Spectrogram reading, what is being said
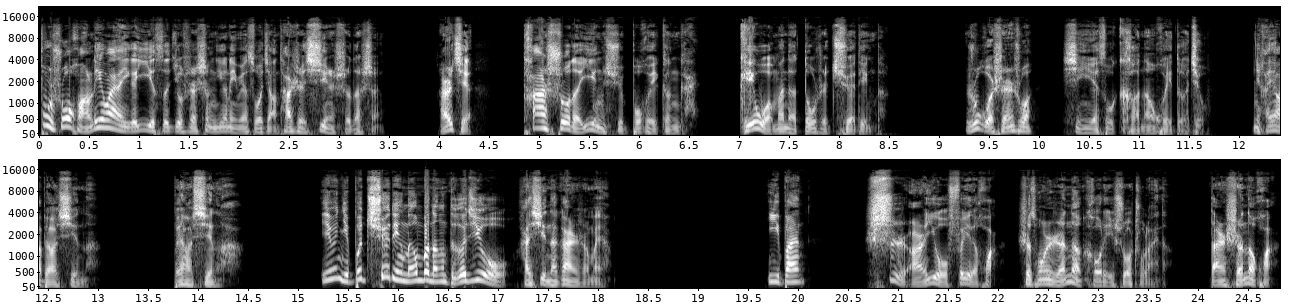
不说谎。另外一个意思就是圣经里面所讲，他是信实的神，而且他说的应许不会更改，给我们的都是确定的。如果神说信耶稣可能会得救，你还要不要信呢？不要信了，因为你不确定能不能得救，还信他干什么呀？一般是而又非的话是从人的口里说出来的，但神的话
